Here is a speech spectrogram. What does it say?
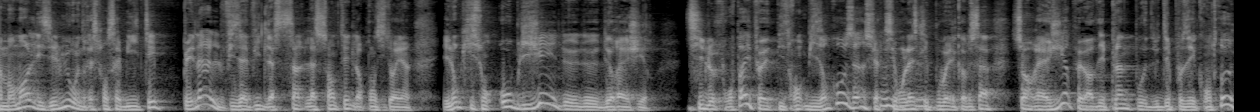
à un moment, les élus ont une responsabilité pénale vis-à-vis de la, santé de leurs concitoyens. Et donc, ils sont obligés de, réagir. S'ils ne le font pas, ils peuvent être mis en cause. Hein. C'est-à-dire que si on laisse les poubelles comme ça sans réagir, il peut y avoir des plaintes déposées contre eux.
